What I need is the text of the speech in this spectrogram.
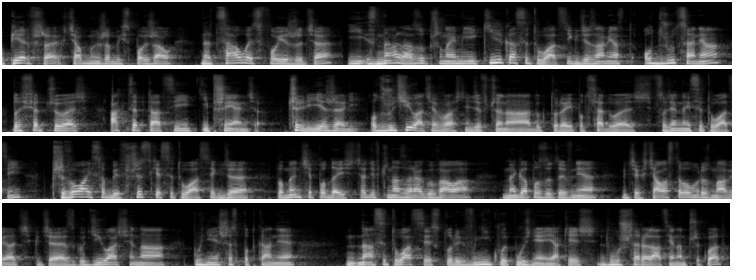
Po pierwsze, chciałbym, żebyś spojrzał na całe swoje życie i znalazł przynajmniej kilka sytuacji, gdzie zamiast odrzucenia doświadczyłeś akceptacji i przyjęcia. Czyli jeżeli odrzuciła cię właśnie dziewczyna, do której podszedłeś w codziennej sytuacji, Przywołaj sobie wszystkie sytuacje, gdzie w momencie podejścia dziewczyna zareagowała mega pozytywnie, gdzie chciała z Tobą rozmawiać, gdzie zgodziła się na późniejsze spotkanie, na sytuacje, z których wynikły później jakieś dłuższe relacje na przykład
